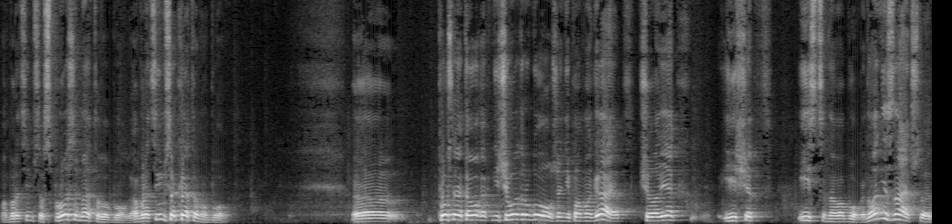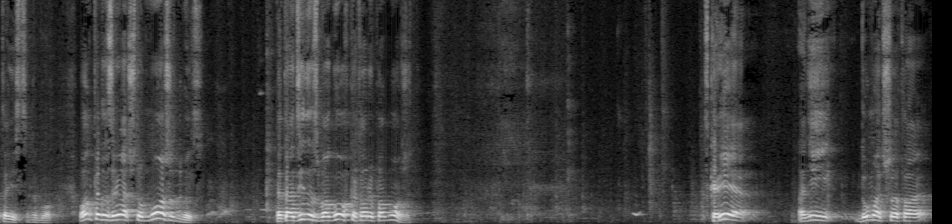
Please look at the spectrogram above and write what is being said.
обратимся, спросим этого Бога, обратимся к этому Богу. Э, после того, как ничего другого уже не помогает, человек ищет истинного Бога. Но он не знает, что это истинный Бог. Он подозревает, что может быть, это один из богов, который поможет. Скорее, они думают, что это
